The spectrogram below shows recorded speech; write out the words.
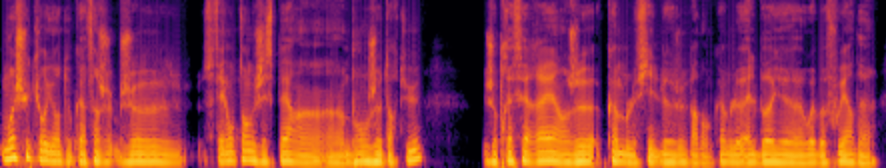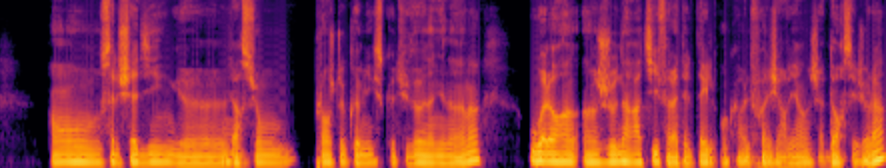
Moi, je suis curieux en tout cas. Enfin, ça fait longtemps que j'espère un, bon jeu Tortue. Je préférerais un jeu comme le jeu, pardon, comme le Hellboy Web of Weird en cel shading, euh, version planche de comics que tu veux, nanana, ou alors un, jeu narratif à la Telltale. Encore une fois, j'y reviens, j'adore ces jeux-là.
